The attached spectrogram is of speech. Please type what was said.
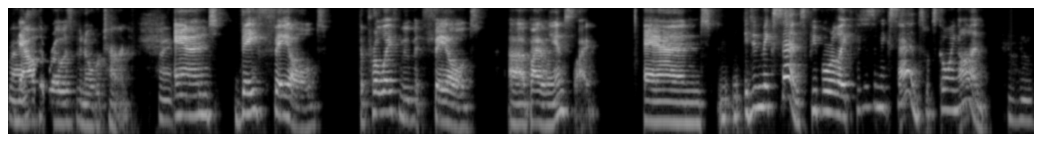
Right. now that Roe has been overturned. Right. And they failed. The pro life movement failed uh, by a landslide. And it didn't make sense. People were like, this doesn't make sense. What's going on? Mhm.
